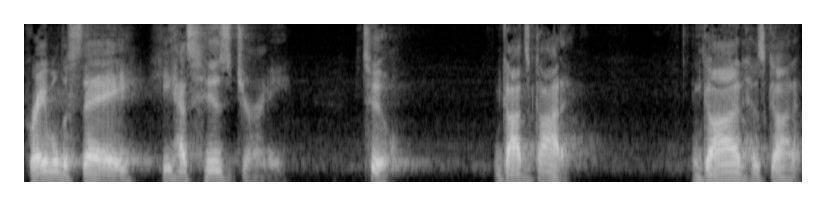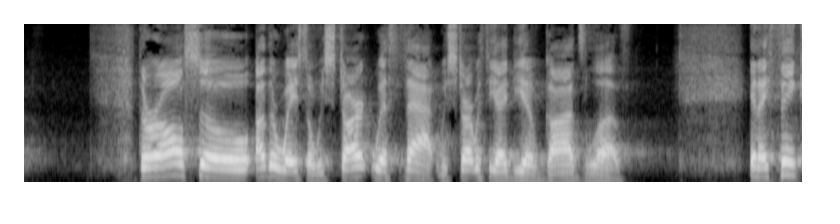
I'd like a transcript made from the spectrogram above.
who were able to say, He has His journey too. God's got it. And God has got it. There are also other ways, so we start with that. We start with the idea of God's love. And I think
